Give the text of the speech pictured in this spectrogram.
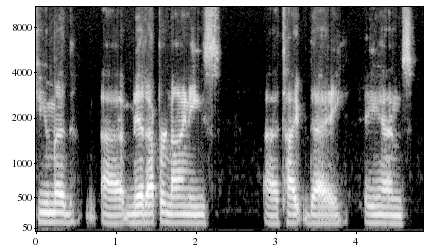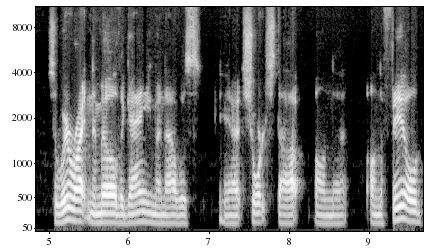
humid, uh, mid upper 90s uh, type day. And so we were right in the middle of the game, and I was you know, at shortstop on the on the field,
